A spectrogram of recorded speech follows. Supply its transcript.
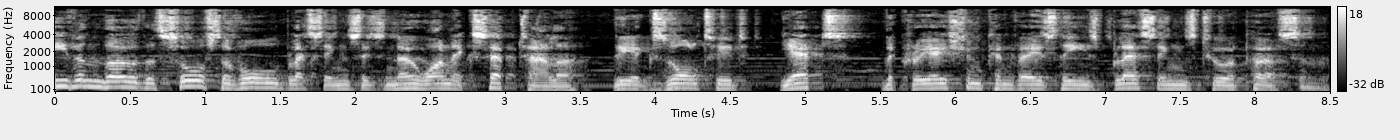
Even though the source of all blessings is no one except Allah, the Exalted, yet, the creation conveys these blessings to a person.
